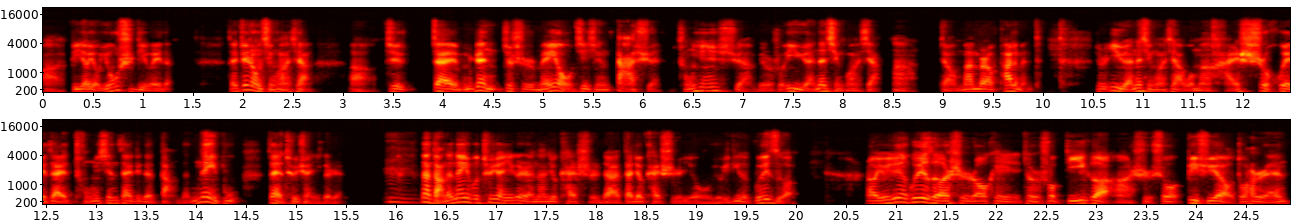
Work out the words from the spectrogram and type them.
啊比较有优势地位的。在这种情况下啊，这在任就是没有进行大选、重新选，比如说议员的情况下啊，叫 Member of Parliament，就是议员的情况下，我们还是会再重新在这个党的内部再推选一个人。嗯，那党的内部推选一个人呢，就开始的，大家就开始有有一定的规则，然后有一定的规则是 OK，就是说第一个啊是说必须要有多少人，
